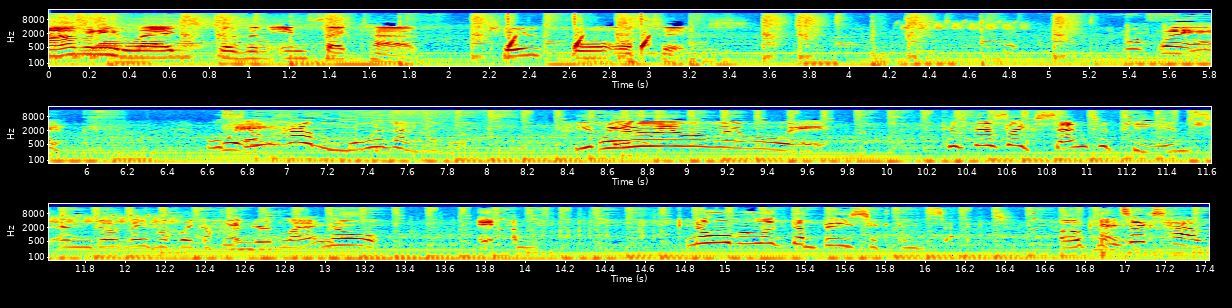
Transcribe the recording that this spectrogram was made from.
How many legs does an insect have? Two, four, or six? Wait, Well, Wait. some have more than others. You wait, think? wait, wait, wait, wait, wait. Because there's like centipedes, and don't they have like a hundred legs? No, it, um, no, but like the basic insect. Okay. Insects have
